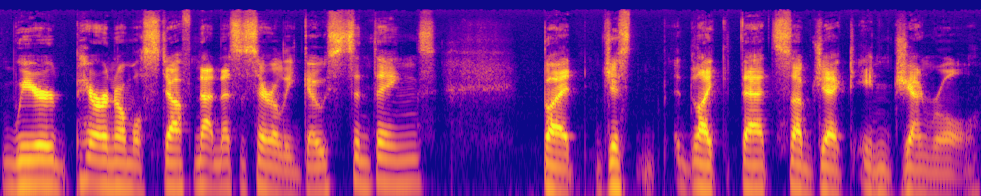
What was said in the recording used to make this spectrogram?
weird paranormal stuff, not necessarily ghosts and things, but just like that subject in general,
